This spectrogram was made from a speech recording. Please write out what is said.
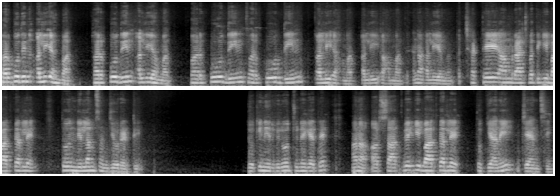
फरकुद्दीन अली अहमद फरकुद्दीन अली अहमद फरकुद्दीन फरकुद्दीन अली अहमद अली अहमद है ना? अली अहमद। छठे हम राष्ट्रपति की बात कर ले तो नीलम संजीव रेड्डी जो कि निर्विरोध चुने गए थे है ना? और सातवें की बात कर ले तो ज्ञानी जैन सिंह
